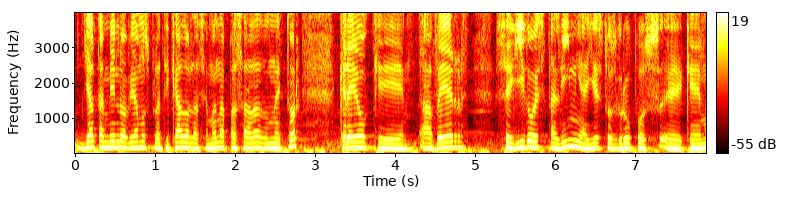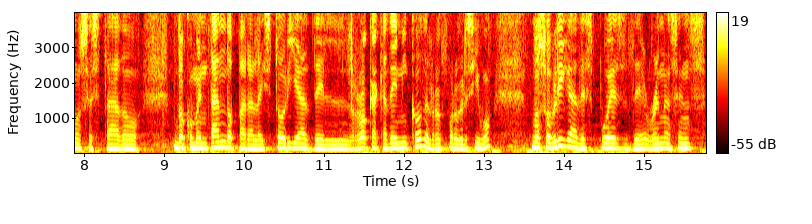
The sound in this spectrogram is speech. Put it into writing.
ya también lo habíamos platicado la semana pasada, don Héctor. Creo que haber seguido esta línea y estos grupos eh, que hemos estado documentando para la historia del rock académico, del rock progresivo, nos obliga después de Renaissance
